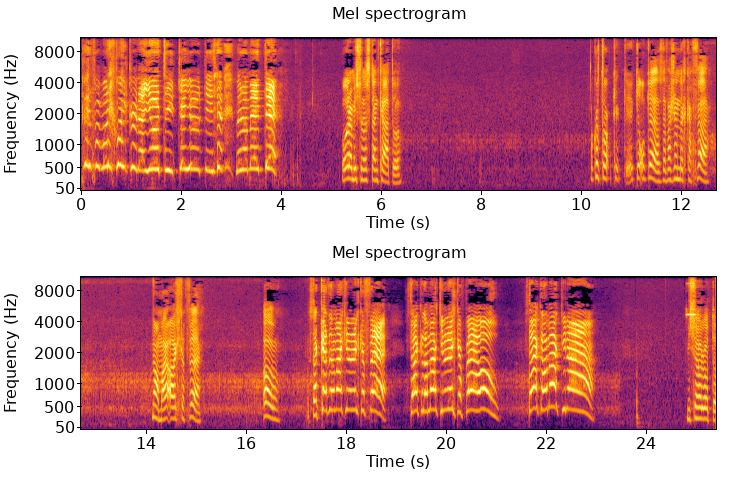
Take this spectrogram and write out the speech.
Per favore, qualcuno aiuti! Ci aiuti! Veramente! Ora mi sono stancato. Ma questo... Che, che, che, che? Sta facendo il caffè? No, ma ho il caffè. Oh! Staccate la macchina del caffè! Stacca la macchina del caffè! Oh! Stacca la macchina! Mi sono rotto.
